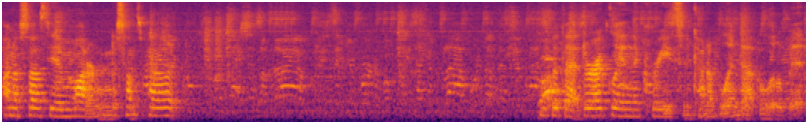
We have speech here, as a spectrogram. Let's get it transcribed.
Anastasia Modern Renaissance palette. And put that directly in the crease and kind of blend up a little bit.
